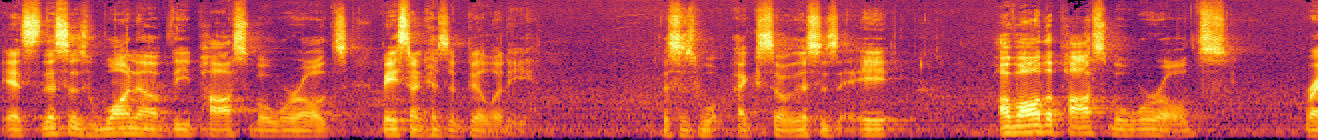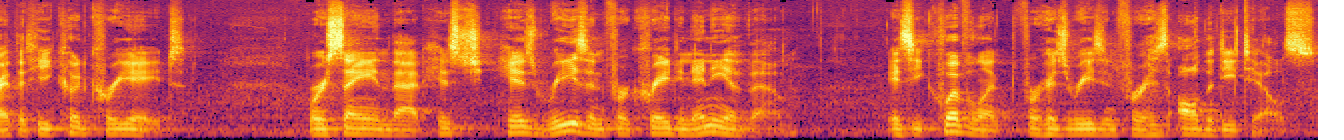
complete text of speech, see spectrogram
It's this is one of the possible worlds based on his ability. This is like so this is a of all the possible worlds, right, that he could create. We're saying that his his reason for creating any of them is equivalent for his reason for his all the details.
